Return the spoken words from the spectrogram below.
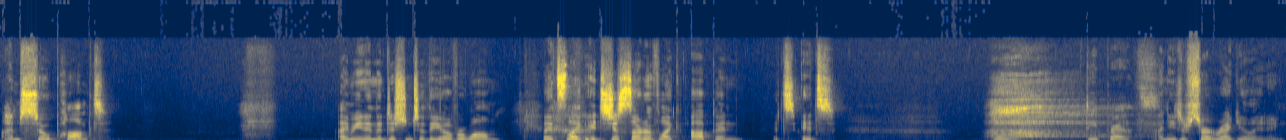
I'm so pumped. I mean, in addition to the overwhelm, it's like it's just sort of like up and it's it's. Deep breaths. I need to start regulating.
